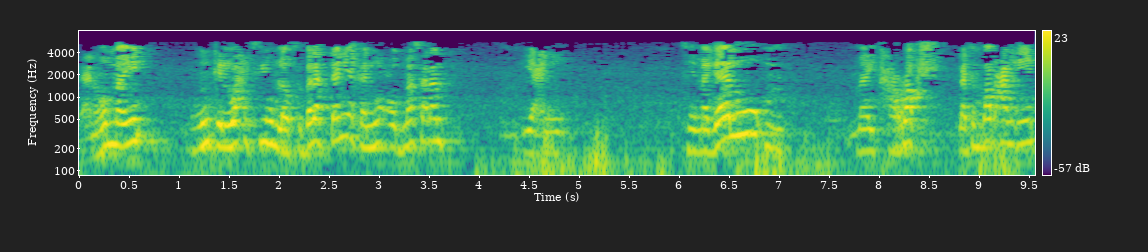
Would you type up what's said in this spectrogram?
يعني هم إيه؟ ممكن الواحد فيهم لو في بلد تانية كان يقعد مثلا يعني في مجاله ما يتحركش، لكن طبعا إيه؟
